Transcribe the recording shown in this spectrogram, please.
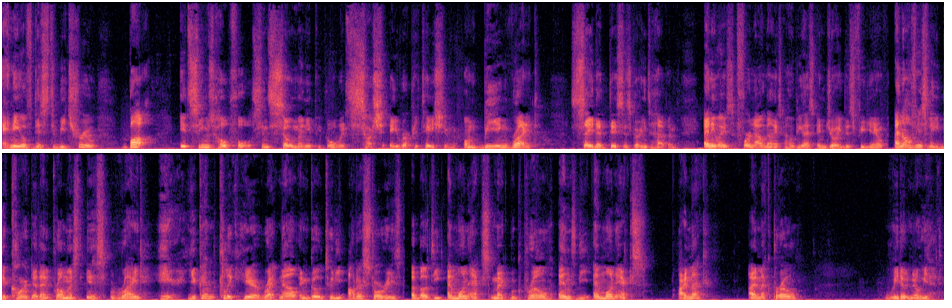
any of this to be true, but it seems hopeful since so many people with such a reputation on being right say that this is going to happen. Anyways, for now guys, I hope you guys enjoyed this video. And obviously the card that I promised is right here. You can click here right now and go to the other stories about the M1X MacBook Pro and the M1X iMac? iMac Pro? We don't know yet.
